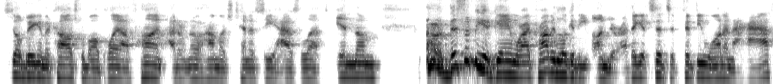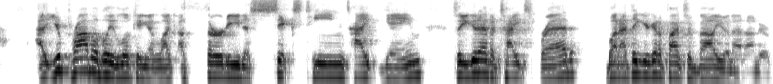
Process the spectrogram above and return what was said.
still being in the college football playoff hunt. I don't know how much Tennessee has left in them. this would be a game where I'd probably look at the under. I think it sits at 51 and a half. Uh, you're probably looking at like a 30 to 16 type game. So you could have a tight spread, but I think you're going to find some value in that under.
